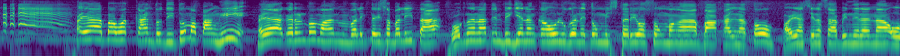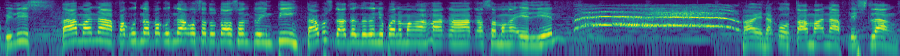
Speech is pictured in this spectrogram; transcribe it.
Kaya bawat kanto dito mapanghi. Kaya ganun pa man, mabalik tayo sa balita, huwag na natin bigyan ng kahulugan itong misteryosong mga bakal na to. O yung sinasabi nila na obelis. Tama na, pagod na pagod na ako sa 2020. Tapos dadagdagan nyo pa ng mga haka-haka sa mga alien? Ay nako, tama na, please lang.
